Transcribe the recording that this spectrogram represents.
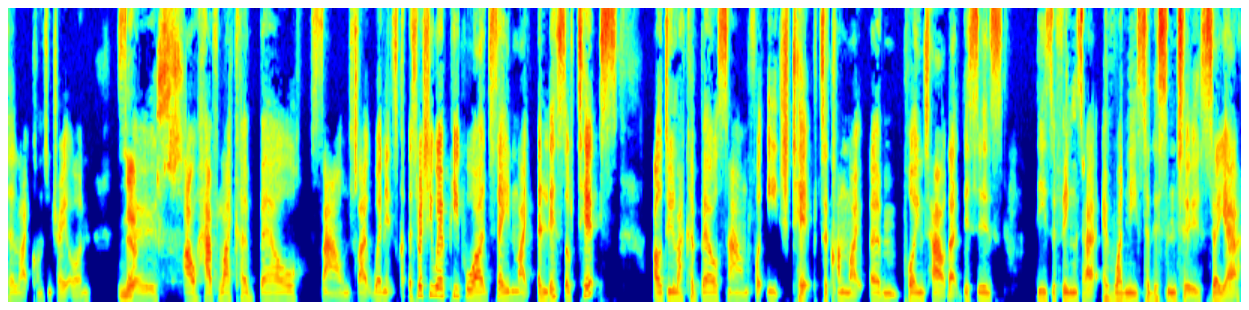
to like concentrate on. So I'll have like a bell sound, like when it's especially where people are saying like a list of tips. I'll do like a bell sound for each tip to kind of like um point out that this is these are things that everyone needs to listen to. So yeah.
